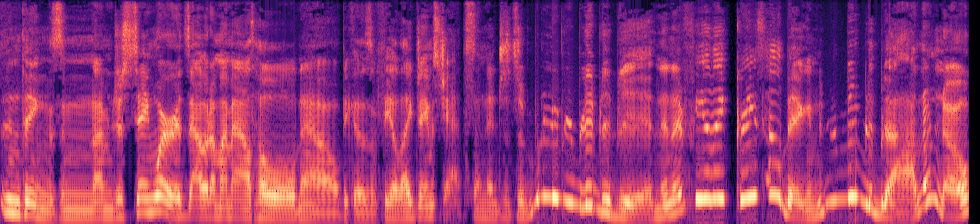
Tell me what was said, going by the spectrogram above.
and things, and I'm just saying words out of my mouth hole now because I feel like James Chats, and it just blah, blah, blah, blah, blah, and then I feel like Grace Helbig, and blah, blah, blah. I don't know,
